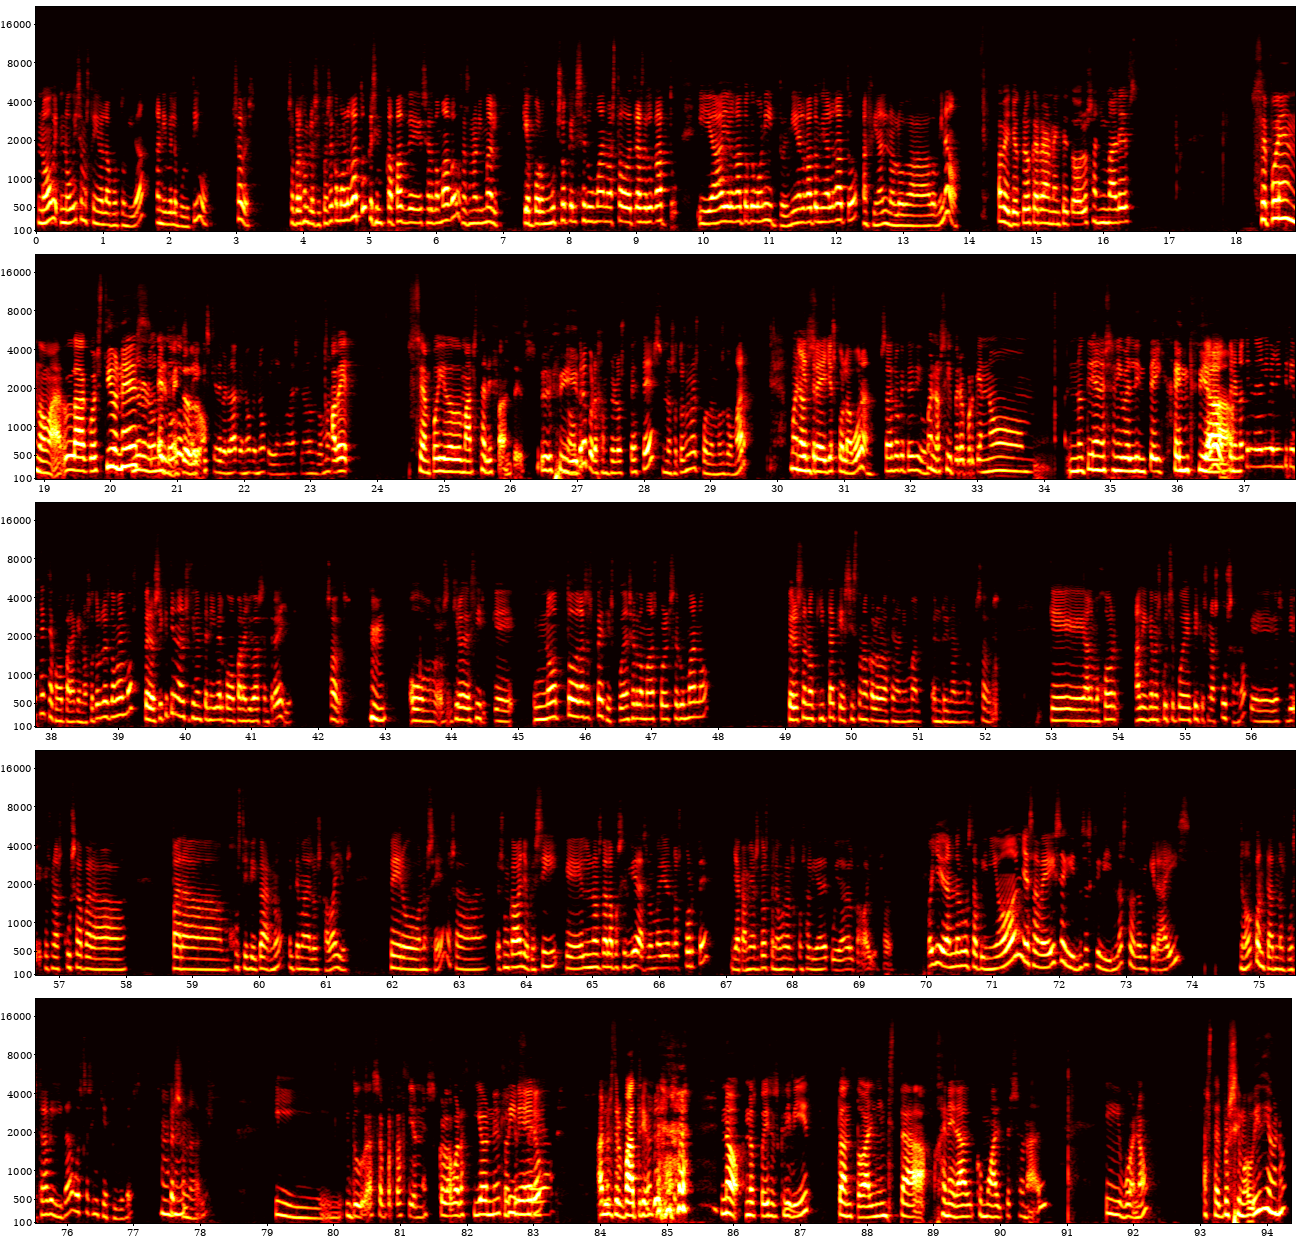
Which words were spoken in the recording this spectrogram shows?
no, no hubiésemos tenido la oportunidad a nivel evolutivo, ¿sabes? O sea, por ejemplo, si fuese como el gato, que es incapaz de ser domado, o sea, es un animal que por mucho que el ser humano ha estado detrás del gato y ay, el gato qué bonito, y mira el gato, mira el gato, al final no lo ha dominado. A ver, yo creo que realmente todos los animales se pueden domar. La cuestión es No, no, no, no el todos. método. eh, Es que de verdad que no, que no, que hay animales que no los doman. A ver, se han podido domar hasta elefantes. Es decir, No, pero por ejemplo, los peces, nosotros no los podemos domar. Bueno, y entre ellos colaboran, ¿sabes lo que te digo? bueno, sí, pero porque no, no tienen ese nivel de inteligencia. Claro, pero no tienen el nivel de inteligencia como para que nosotros les domemos, pero sí que tienen el suficiente nivel como para ayudarse entre ellos, ¿sabes? Hmm. O quiero decir que no todas las especies pueden ser domadas por el ser humano, pero eso no quita que exista una colaboración animal, el reino animal, ¿sabes? Que a lo mejor alguien que me escuche puede decir que es una excusa, ¿no? Que es, que es una excusa para, para justificar, ¿no? El tema de los caballos. Pero no sé, o sea, es un caballo que sí, que él nos da la posibilidad de ser un medio de transporte y a cambio nosotros tenemos la responsabilidad de cuidar del caballo, ¿sabes? Oye, dándonos vuestra opinión, ya sabéis, seguidnos, escribidnos todo lo que queráis, ¿no? Contadnos vuestra vida, vuestras inquietudes personales. Y Dudas, aportaciones, colaboraciones, lo que Dinero. sea. A nuestro Patreon. no, nos podéis escribir tanto al Insta general como al personal. Y bueno, hasta el próximo vídeo, ¿no?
